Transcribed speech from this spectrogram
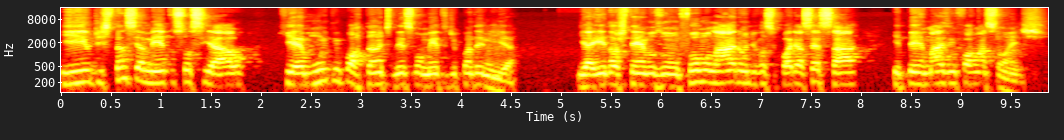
e o distanciamento social, que é muito importante nesse momento de pandemia. E aí nós temos um formulário onde você pode acessar e ter mais informações.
